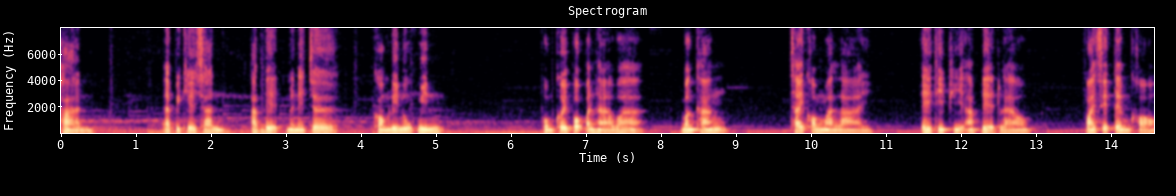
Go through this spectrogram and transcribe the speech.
ผ่านแอปพลิเคชัน Update Manager ของ Linux Mint ผมเคยพบปัญหาว่า บางครั้งใช้คอมมานด์ไลน์ ATP อัปเดตแล้ว ไฟล์ซิสเต็มของ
